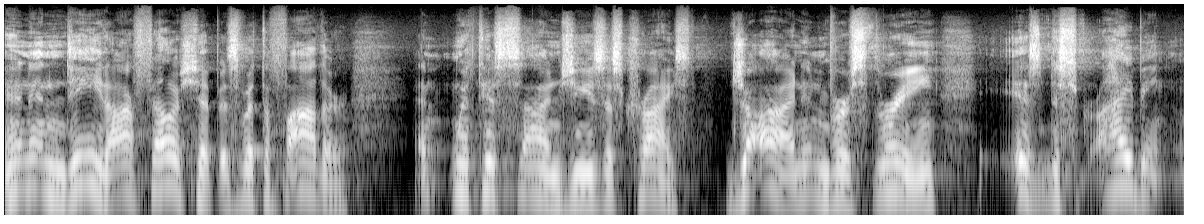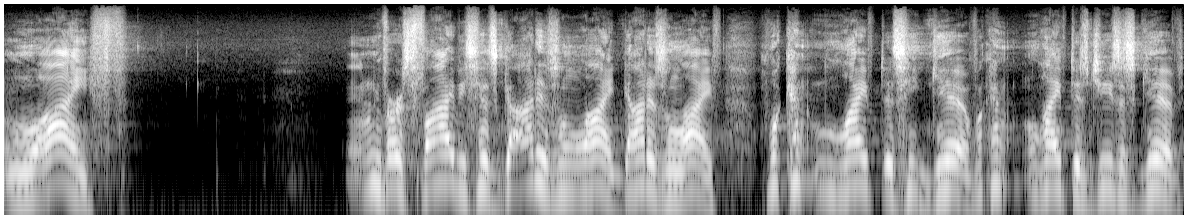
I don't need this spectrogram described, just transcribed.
And indeed, our fellowship is with the Father and with his Son, Jesus Christ. John, in verse 3, is describing life. In verse 5, he says, God is light, God is life. What kind of life does he give? What kind of life does Jesus give?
